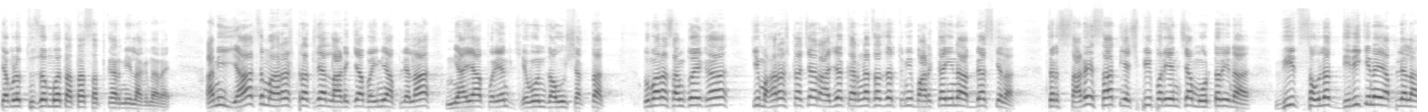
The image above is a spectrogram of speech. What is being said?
त्यामुळे तुझं मत आता सत्कारणी लागणार आहे. आणि याच महाराष्ट्रातल्या लाडक्या बहिणी आपल्याला न्यायापर्यंत घेऊन जाऊ शकतात. तुम्हाला सांगतोय का की महाराष्ट्राच्या राजकारणाचा जर तुम्ही बारकाईनं अभ्यास केला तर साडेसात एच पी पर्यंतच्या मोटरीना वीज सवलत दिली की नाही आपल्याला?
